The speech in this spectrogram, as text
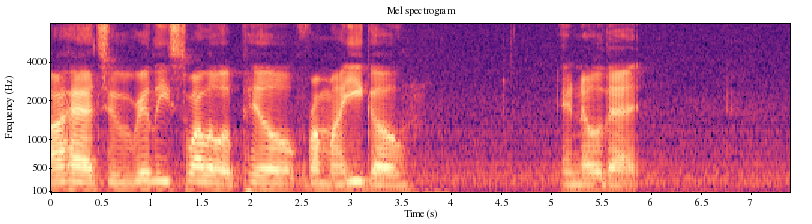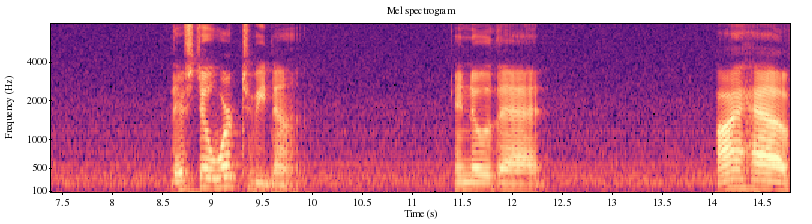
I had to really swallow a pill from my ego and know that there's still work to be done. And know that I have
